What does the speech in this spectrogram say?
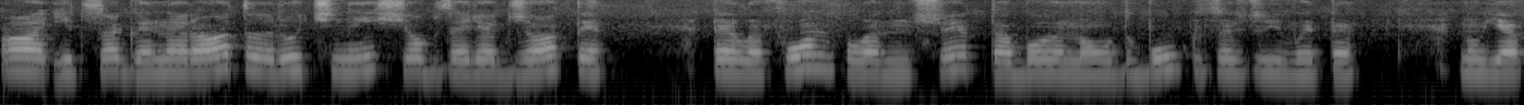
А, і це генератор ручний, щоб заряджати телефон, планшет або ноутбук заживити. Ну, як,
